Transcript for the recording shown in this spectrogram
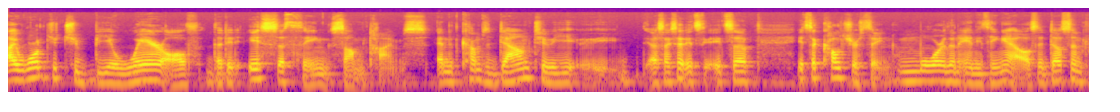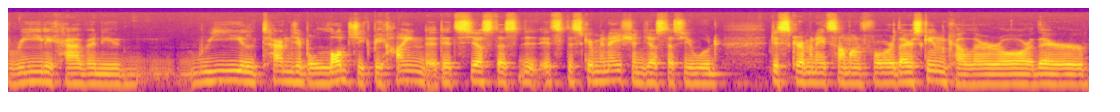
I want you to be aware of that it is a thing sometimes, and it comes down to, as I said, it's it's a it's a culture thing more than anything else. It doesn't really have any real tangible logic behind it. It's just as it's discrimination, just as you would discriminate someone for their skin color or their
